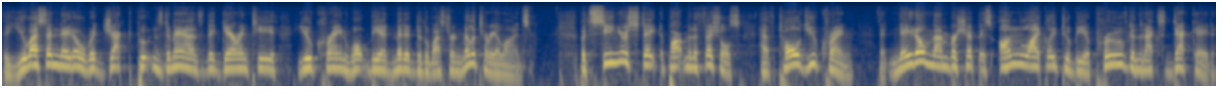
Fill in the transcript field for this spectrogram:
The U.S. and NATO reject Putin's demands that guarantee Ukraine won't be admitted to the Western military alliance. But senior State Department officials have told Ukraine that NATO membership is unlikely to be approved in the next decade,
